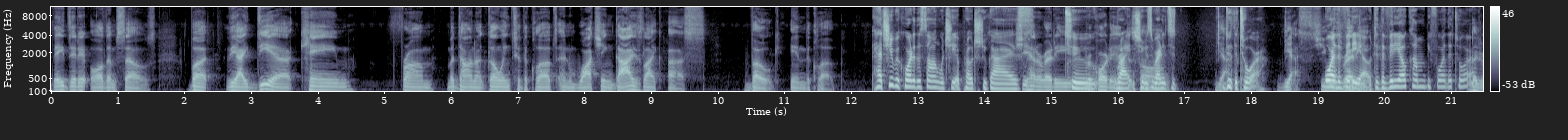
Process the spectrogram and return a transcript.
They did it all themselves. But the idea came from Madonna going to the clubs and watching guys like us Vogue in the club. Had she recorded the song when she approached you guys? She had already to recorded. Right, she was ready to Yeah. do the tour Yes, she or the ready. video. Did the video come before the tour? The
